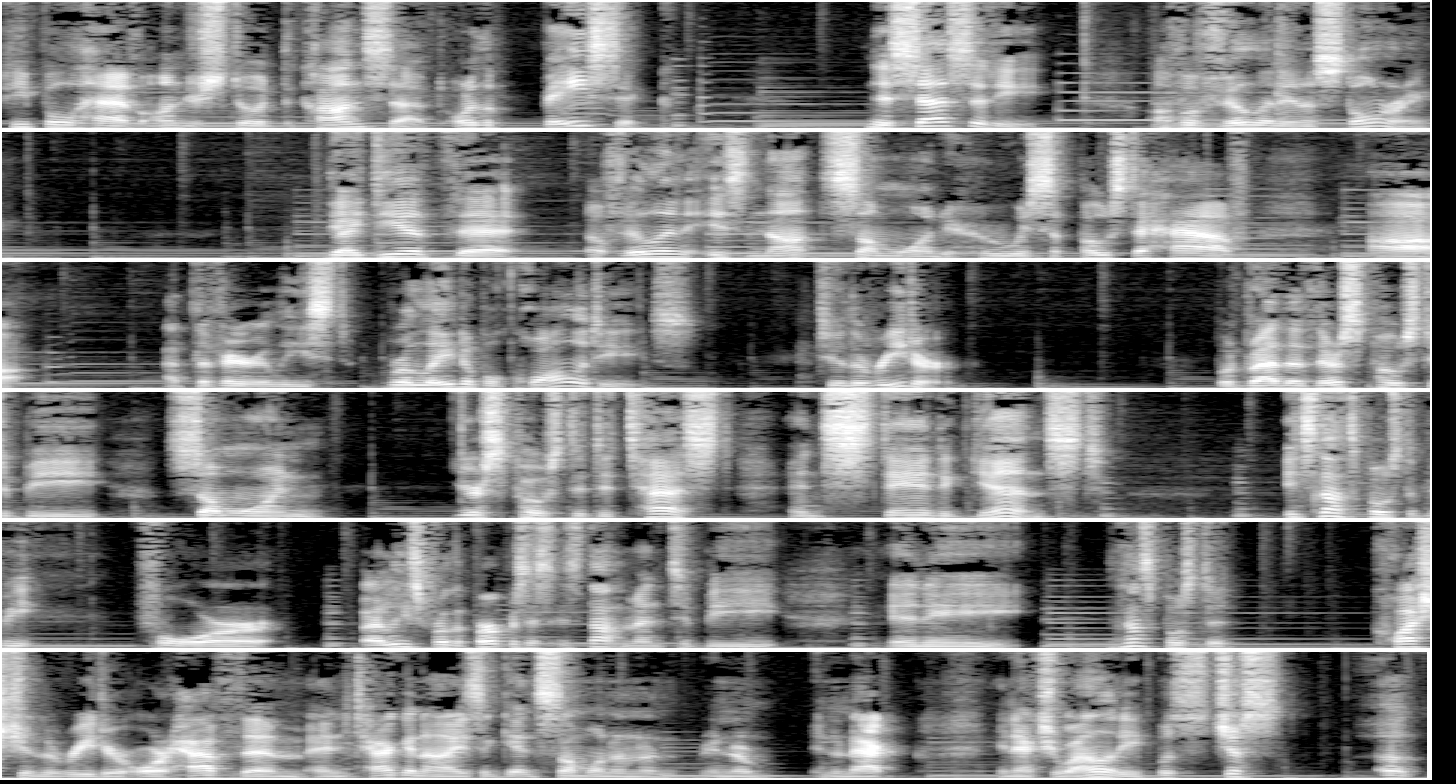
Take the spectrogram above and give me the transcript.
people have understood the concept or the basic necessity of a villain in a story. The idea that a villain is not someone who is supposed to have, uh, at the very least, relatable qualities to the reader but rather they're supposed to be someone you're supposed to detest and stand against. It's not supposed to be for at least for the purposes it's not meant to be in a it's not supposed to question the reader or have them antagonize against someone in a in a in an act in actuality but it's just a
